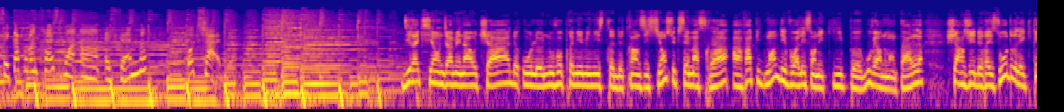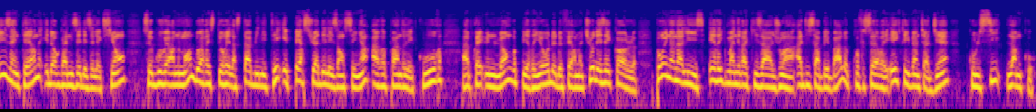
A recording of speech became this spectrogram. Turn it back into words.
c'est 93.1 FM au Tchad. Direction Djamena au Tchad, où le nouveau Premier ministre de transition, Succès Masra, a rapidement dévoilé son équipe gouvernementale chargée de résoudre les crises internes et d'organiser des élections. Ce gouvernement doit restaurer la stabilité et persuader les enseignants à reprendre les cours après une longue période de fermeture des écoles. Pour une analyse, Eric Manirakiza a joint Addis Abeba le professeur et écrivain tchadien Koulsi Lamko.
